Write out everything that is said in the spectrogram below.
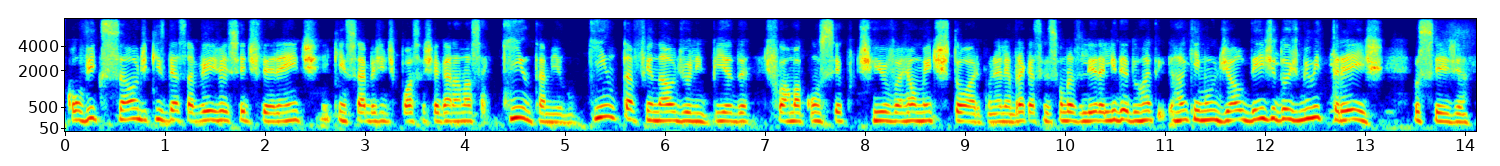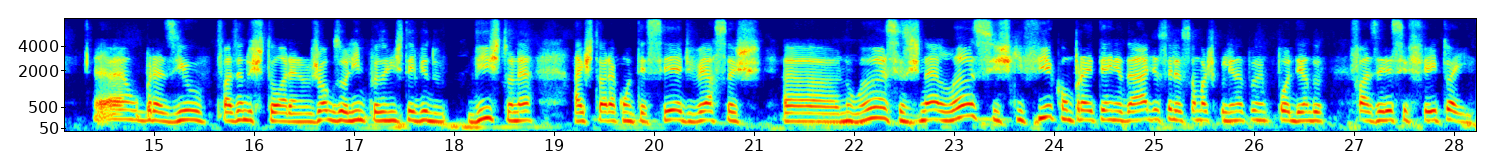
convicção de que dessa vez vai ser diferente e quem sabe a gente possa chegar na nossa quinta, amigo, quinta final de Olimpíada de forma consecutiva, realmente histórico, né? Lembrar que a seleção brasileira é líder do ranking mundial desde 2003, ou seja, é o Brasil fazendo história. Nos Jogos Olímpicos a gente tem visto né, a história acontecer, diversas uh, nuances, né, lances que ficam para a eternidade, a seleção masculina podendo fazer esse feito aí.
